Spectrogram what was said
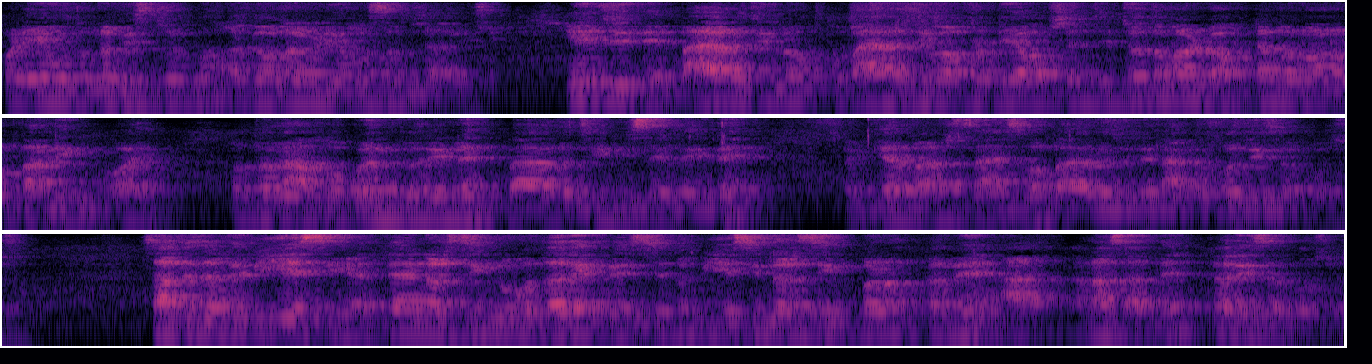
પણ એ હું તમને વિસ્તૃતમાં અગાઉના વિડીયોમાં સમજાવીશ એ જ રીતે બાયોલોજી લો તો બાયોલોજીમાં પણ બે ઓપ્શન છે. જો તમારે ડૉક્ટર બનવાનો પ્લાનિંગ હોય, તો તમે આંખો બંધ કરીને બાયોલોજી વિષય લઈને અગિયાર બાર સાયન્સમાં બાયોલોજી લઈને આગળ વધી શકો છો. સાથે સાથે બીએસસી અત્યારે નર્સિંગનું વધારે ક્રેઝ છે, તો બીએસસી નર્સિંગ પણ તમે આના સાથે કરી શકો છો.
